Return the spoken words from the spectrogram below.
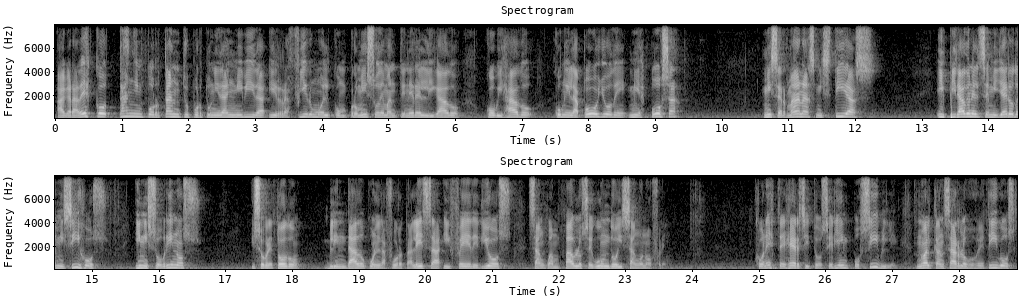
Agradezco tan importante oportunidad en mi vida y reafirmo el compromiso de mantener el ligado cobijado con el apoyo de mi esposa, mis hermanas, mis tías, inspirado en el semillero de mis hijos y mis sobrinos y sobre todo blindado con la fortaleza y fe de Dios, San Juan Pablo II y San Onofre. Con este ejército sería imposible no alcanzar los objetivos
